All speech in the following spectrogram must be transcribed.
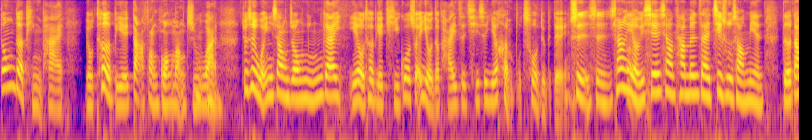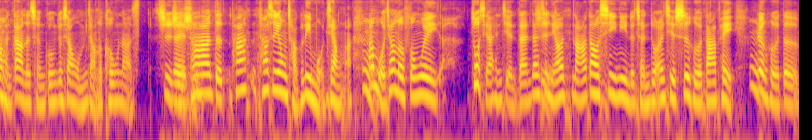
东的品牌。有特别大放光芒之外，就是我印象中，您应该也有特别提过，说哎，有的牌子其实也很不错，对不对？是是，像有一些像他们在技术上面得到很大的成功，就像我们讲的 Konas，是是是，它的它它是用巧克力抹酱嘛，它抹酱的风味 做起来很简单，但是你要拿到细腻的程度，而且适合搭配任何的，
